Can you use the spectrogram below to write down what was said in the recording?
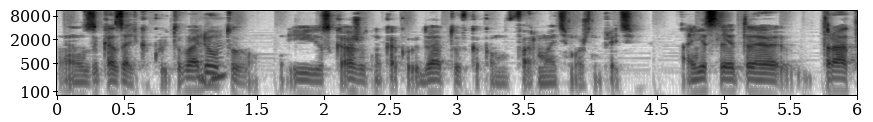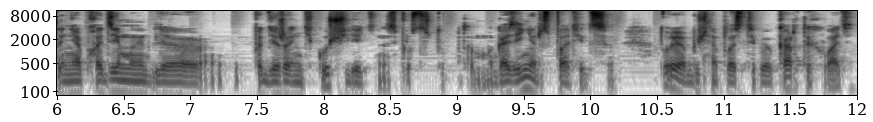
э, заказать какую-то валюту mm-hmm. и скажут, на какую дату в каком формате можно прийти. А если это траты, необходимые для поддержания текущей деятельности, просто чтобы там в магазине расплатиться, то и обычно пластиковой карты хватит.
